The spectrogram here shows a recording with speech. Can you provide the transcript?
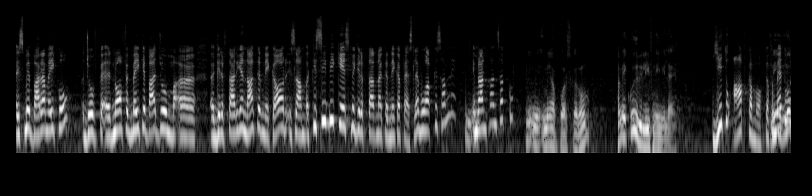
इसमें 12 मई को जो नौ मई के बाद जो गिरफ्तारियाँ ना करने का और इस्लाम किसी भी केस में गिरफ़्तार ना करने का फैसला है वो आपके सामने इमरान खान साहब को? नहीं मैं आपको अर्ज़ करूँ हमें कोई रिलीफ नहीं मिला है। ये तो आपका मौका है। मैं तो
